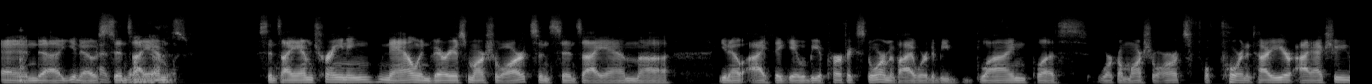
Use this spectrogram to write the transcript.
and uh, you know As since i am does. since i am training now in various martial arts and since i am uh, you know i think it would be a perfect storm if i were to be blind plus work on martial arts for, for an entire year i actually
